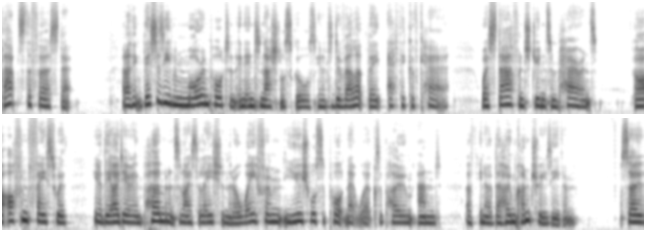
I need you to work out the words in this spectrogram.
that's the first step. And I think this is even more important in international schools, you know, to develop the ethic of care where staff and students and parents are often faced with you know the idea of impermanence and isolation that are away from usual support networks of home and of you know their home countries even. So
